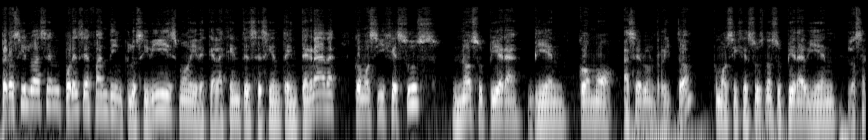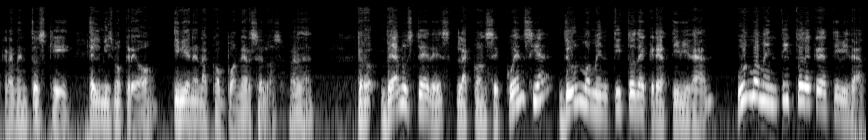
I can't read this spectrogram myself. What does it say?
pero sí lo hacen por ese afán de inclusivismo y de que la gente se sienta integrada, como si Jesús no supiera bien cómo hacer un rito, como si Jesús no supiera bien los sacramentos que él mismo creó y vienen a componérselos, ¿verdad? Pero vean ustedes la consecuencia de un momentito de creatividad. Un momentito de creatividad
